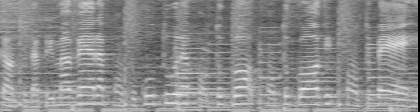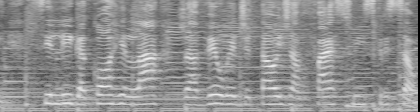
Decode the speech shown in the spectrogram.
cantodaprimavera.cultura.gov.br. Se liga, corre lá, já vê o edital e já faz sua inscrição.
